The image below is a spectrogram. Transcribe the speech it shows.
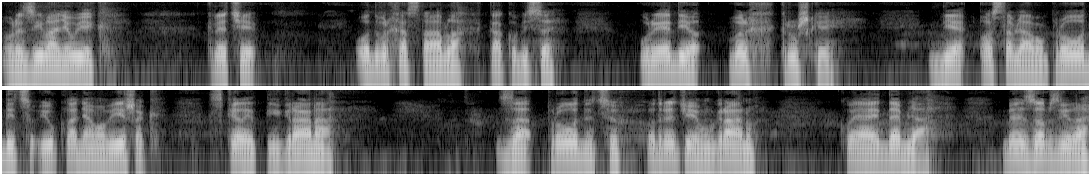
Orezivanje uvijek kreće od vrha stabla kako bi se uredio vrh kruške gdje ostavljamo provodnicu i uklanjamo višak skeletnih grana. Za provodnicu određujemo granu koja je deblja, bez obzira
